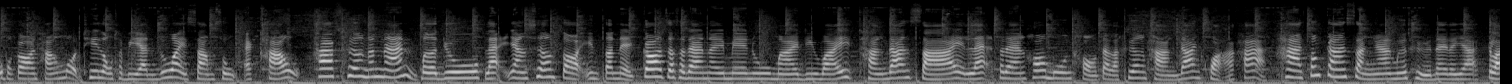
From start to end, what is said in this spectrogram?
อุปกรณ์ทั้งหมดที่ลงทะเบียนด้วย Samsung Account ถ้าเครื่องนั้นๆ เปิดอยู่ และยังเชื่อมต่ออินเทอร์เน็ต ก็จะแสดงในเมนู My Device ทางด้านซ้าย และแสดงข้อมูลของแต่ละเครื่องทางด้านขวาค่ะ หากต้องการสั่งงานมือถือในระยะไกล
